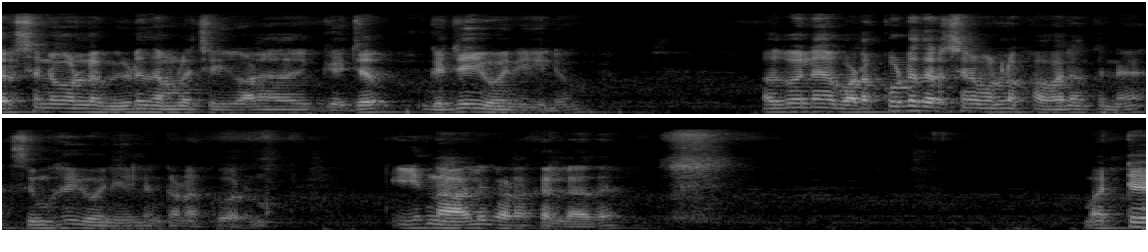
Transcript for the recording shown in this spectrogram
ദർശനമുള്ള വീട് നമ്മൾ ചെയ്യുകയാണെങ്കിൽ അത് ഗജ ഗജയോനിയിലും അതുപോലെ വടക്കോട്ട് ദർശനമുള്ള ഭവനത്തിന് സിംഹയോനിയിലും കണക്ക് വരണം. ഈ നാല് കണക്കല്ലാതെ മറ്റ്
